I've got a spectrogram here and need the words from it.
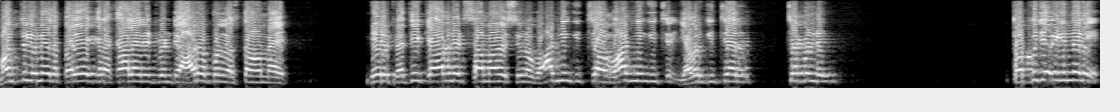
మంత్రుల మీద అనేక రకాలైనటువంటి ఆరోపణలు వస్తా ఉన్నాయి. మీరు ప్రతి కేబినెట్ సమావేశంలో వార్నింగ్ ఇచ్చాం వార్నింగ్ ఇచ్చాం. ఎవరికి ఇచ్చారు? చెప్పండి. తప్పు జరిగిందని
